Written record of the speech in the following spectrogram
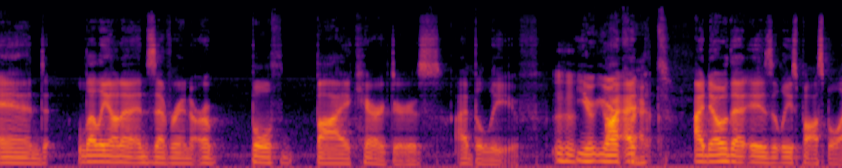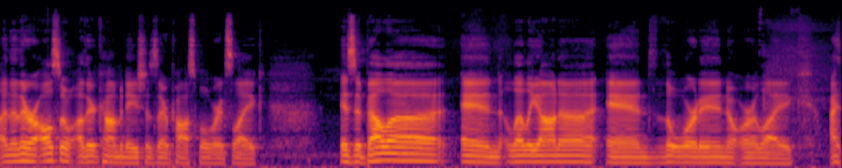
and Leliana and Zevran are both bi characters, I believe. Mm-hmm. You're, you are I- I- correct. I know that is at least possible. And then there are also other combinations that are possible where it's like Isabela and Leliana and the Warden, or like I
